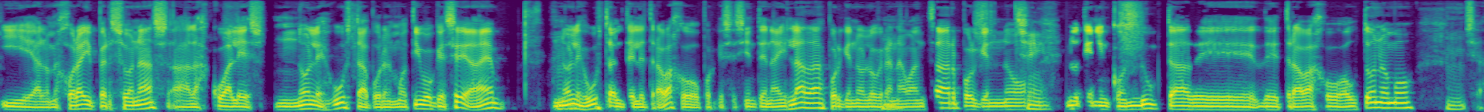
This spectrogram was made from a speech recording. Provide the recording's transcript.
Y a lo mejor hay personas a las cuales no les gusta, por el motivo que sea, ¿eh? no les gusta el teletrabajo porque se sienten aisladas, porque no logran avanzar, porque no, no tienen conducta de, de trabajo autónomo. O sea,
